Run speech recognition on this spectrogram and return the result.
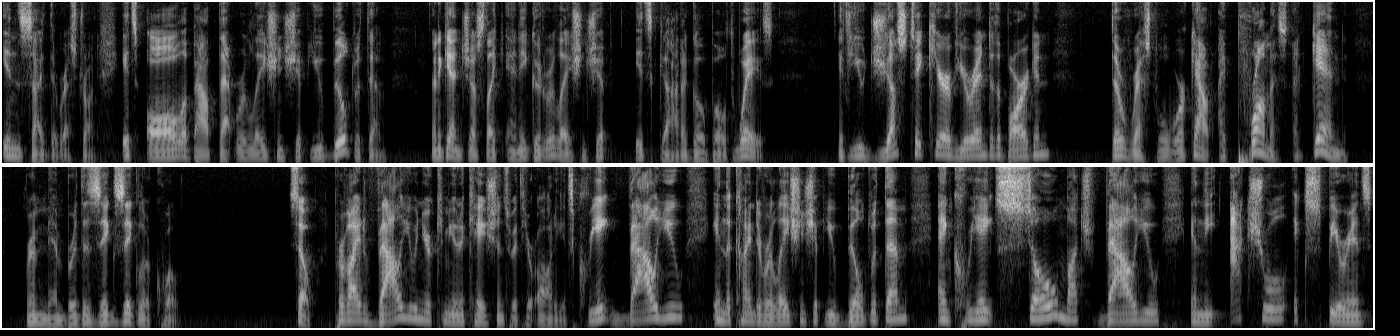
inside the restaurant. It's all about that relationship you build with them. And again, just like any good relationship, it's got to go both ways. If you just take care of your end of the bargain, the rest will work out. I promise. Again, remember the Zig Ziglar quote. So, provide value in your communications with your audience. Create value in the kind of relationship you build with them, and create so much value in the actual experience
